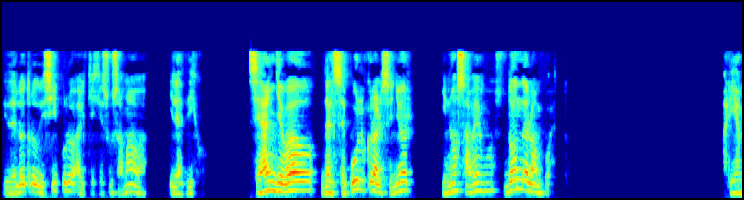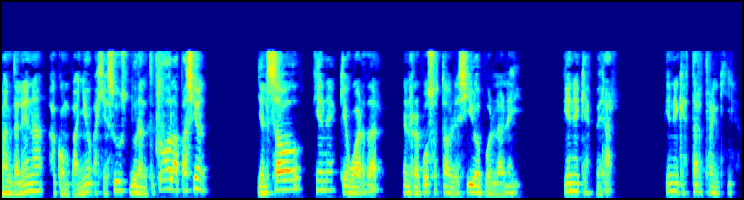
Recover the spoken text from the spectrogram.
y del otro discípulo al que Jesús amaba, y les dijo, Se han llevado del sepulcro al Señor y no sabemos dónde lo han puesto. María Magdalena acompañó a Jesús durante toda la pasión y el sábado tiene que guardar el reposo establecido por la ley. Tiene que esperar. Tiene que estar tranquila.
